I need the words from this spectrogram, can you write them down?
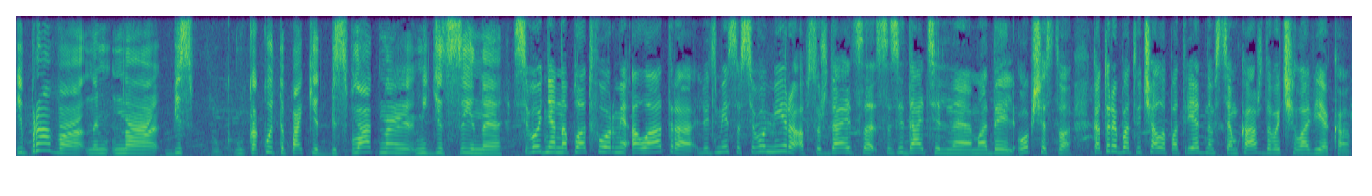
и право на, на без, какой-то пакет бесплатной медицины. Сегодня на платформе АЛЛАТРА людьми со всего мира обсуждается созидательная модель общества, которая бы отвечала потребностям каждого человека.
